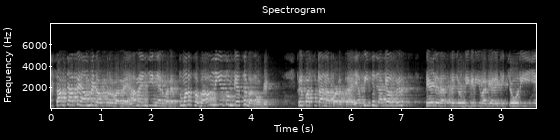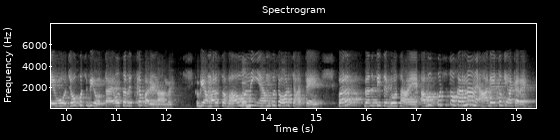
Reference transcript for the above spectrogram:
सब चाहते हैं हम भी डॉक्टर बने, हम इंजीनियर बने तुम्हारा स्वभाव नहीं है, तुम कैसे बनोगे? फिर पछताना पड़ता है या पीछे जाके और फिर टेढ़े रास्ते जो डिग्री वगैरह की चोरी, ये, वो, जो कुछ भी होता है, वो सब इसका परिणाम है। क्योंकि हमारा स्वभाव वो नहीं है, हम कुछ और चाहते हैं, पर गलती से घुस आए अब कुछ तो करना है, आ गए तो क्या करें?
